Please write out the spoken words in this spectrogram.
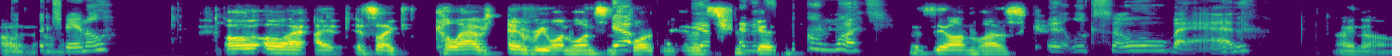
oh Go no! the channel. Oh oh! I, I it's like collabs everyone wants in Yep. Fortnite, and Yep. it's And freaking Not much. it's Elon Musk. And it looks so bad. I know.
